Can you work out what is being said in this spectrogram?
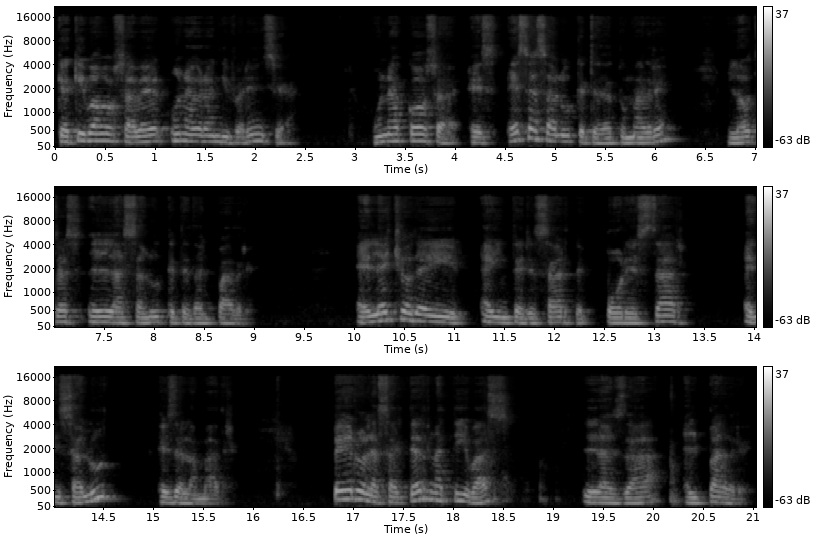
Que aquí vamos a ver una gran diferencia. Una cosa es esa salud que te da tu madre y la otra es la salud que te da el padre. El hecho de ir e interesarte por estar en salud es de la madre. Pero las alternativas las da el padre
